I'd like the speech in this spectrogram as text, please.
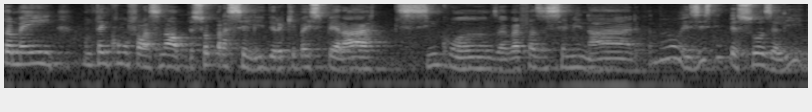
também não tem como falar assim, não, a pessoa para ser líder aqui vai esperar cinco anos, aí vai fazer seminário. Não, existem pessoas ali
